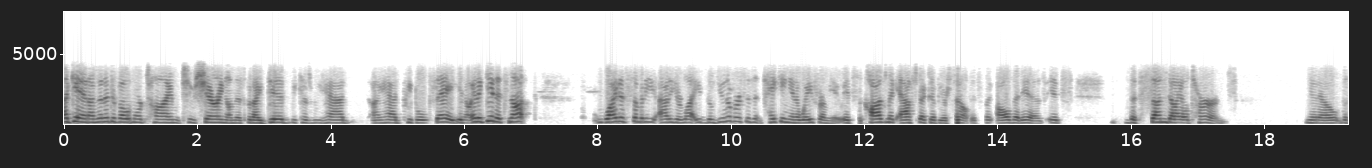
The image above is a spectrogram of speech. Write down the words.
again, I'm going to devote more time to sharing on this, but I did because we had I had people say, you know, and again, it's not why does somebody out of your life the universe isn't taking it away from you. It's the cosmic aspect of yourself. It's the, all that is. It's the sundial turns you know the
